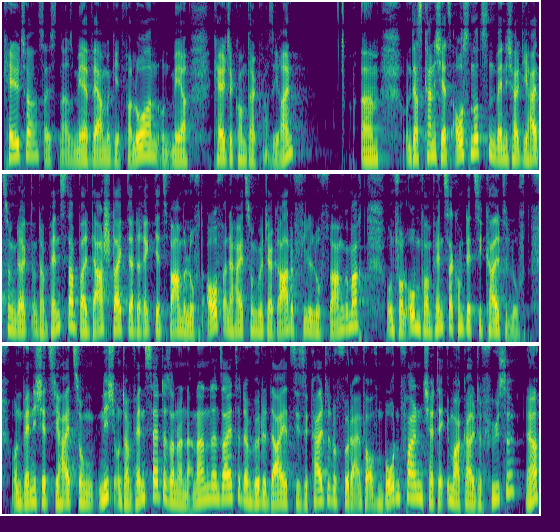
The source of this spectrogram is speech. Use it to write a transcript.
kälter, das heißt, also mehr Wärme geht verloren und mehr Kälte kommt da quasi rein. Ähm, und das kann ich jetzt ausnutzen, wenn ich halt die Heizung direkt unterm Fenster habe, weil da steigt ja direkt jetzt warme Luft auf. An der Heizung wird ja gerade viel Luft warm gemacht und von oben vom Fenster kommt jetzt die kalte Luft. Und wenn ich jetzt die Heizung nicht unterm Fenster hätte, sondern an der anderen Seite, dann würde da jetzt diese kalte Luft würde einfach auf den Boden fallen. Ich hätte immer kalte Füße, ja.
